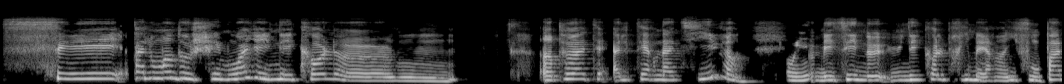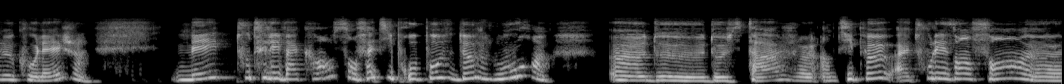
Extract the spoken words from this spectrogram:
c'est pas loin de chez moi, il y a une école euh, un peu alternative, oui. mais c'est une, une, école primaire. Hein, ils font pas le collège, mais toutes les vacances, en fait, ils proposent deux jours euh, de, de stage un petit peu à tous les enfants, euh,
